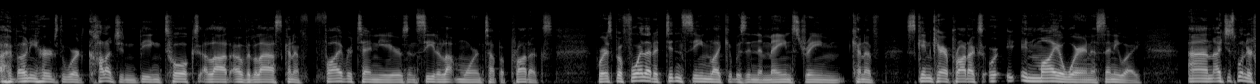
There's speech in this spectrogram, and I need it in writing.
I've only heard the word collagen being talked a lot over the last kind of five or 10 years and see it a lot more on top of products. Whereas before that, it didn't seem like it was in the mainstream kind of skincare products, or in my awareness anyway. And I just wondered,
